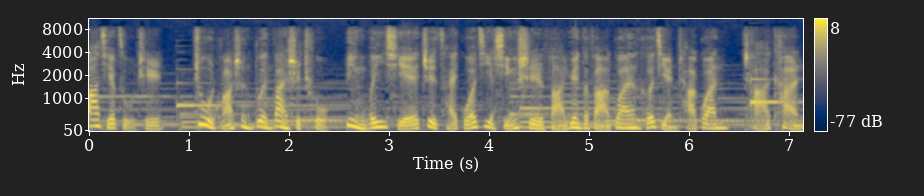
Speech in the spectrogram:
巴结组织驻华盛顿办事处，并威胁制裁国际刑事法院的法官和检察官。查看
